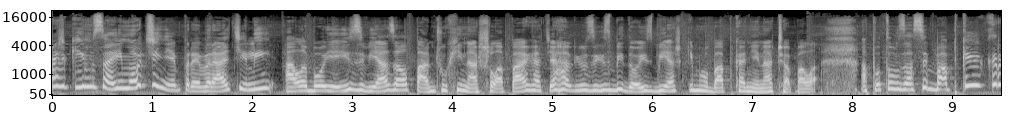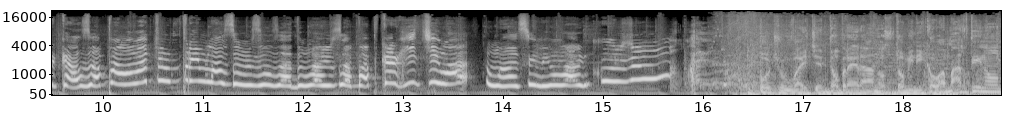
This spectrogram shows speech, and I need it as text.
až kým sa im oči neprevrátili, alebo jej zviazal pančuchy na šlapách a ťahal ju z izby do izby, až kým ho babka nenačapala. A potom zase babke krkal zapalovačom pri vlasu zo zadu, až sa babka chytila. Uhasili ju. Počúvajte Dobré ráno s Dominikou a Martinom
